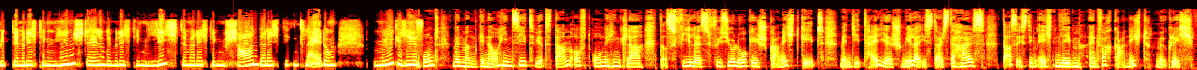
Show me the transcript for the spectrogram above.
mit dem richtigen Hinstellen, dem richtigen Licht, dem richtigen Schauen, der richtigen Kleidung möglich ist. Und wenn man genau hinsieht, wird dann oft ohnehin klar, dass vieles physiologisch gar nicht geht. Wenn die Taille schmäler ist als der Hals, das ist im echten Leben einfach gar nicht möglich.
